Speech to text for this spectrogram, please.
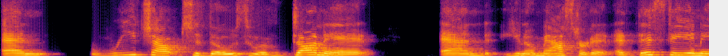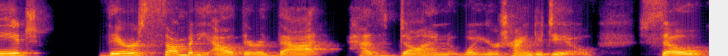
and reach out to those who have done it and you know mastered it. At this day and age there's somebody out there that has done what you're trying to do. So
